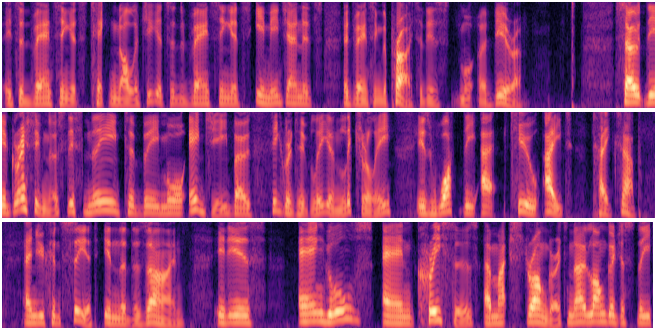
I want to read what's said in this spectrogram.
it's advancing its technology, it's advancing its image, and it's advancing the price. It is more uh, dearer. So the aggressiveness, this need to be more edgy, both figuratively and literally, is what the uh, Q8 takes up. And you can see it in the design. It is angles and creases are much stronger. It's no longer just the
